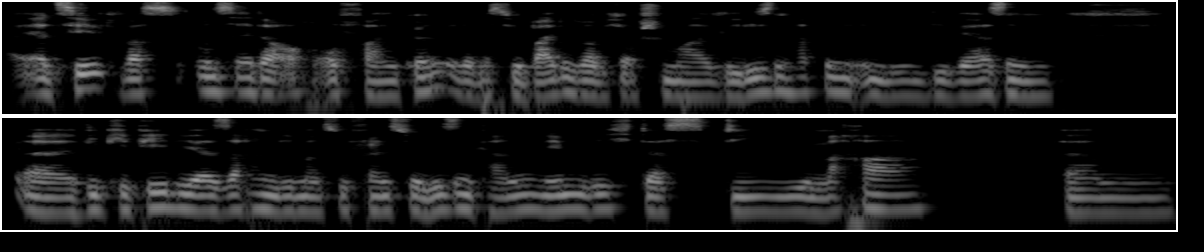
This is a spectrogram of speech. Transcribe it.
erzählt, was uns hätte auch auffallen können oder was wir beide, glaube ich, auch schon mal gelesen hatten in den diversen äh, Wikipedia-Sachen, die man zu Friends so lesen kann, nämlich, dass die Macher, ähm,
